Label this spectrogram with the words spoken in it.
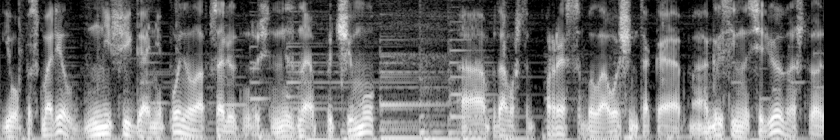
его посмотрел, нифига не понял абсолютно. То есть не знаю почему. А, потому что пресса была очень такая агрессивно серьезная, что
